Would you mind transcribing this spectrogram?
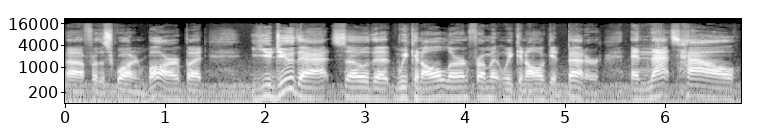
uh, for the squadron bar but you do that so that we can all learn from it we can all get better and that's how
